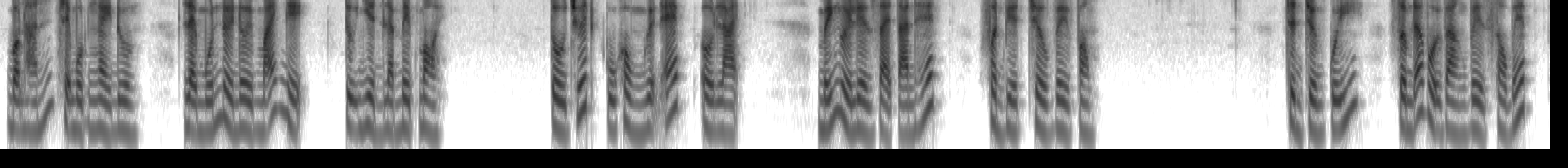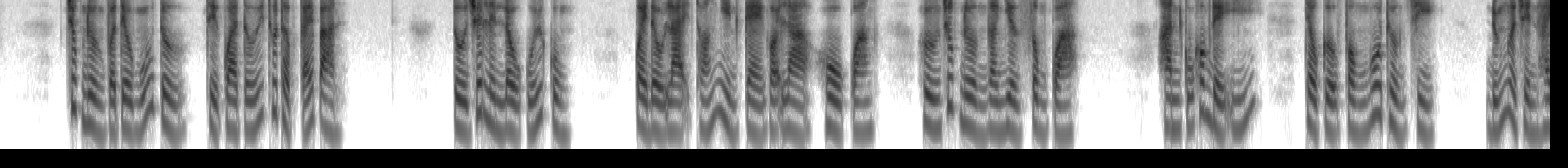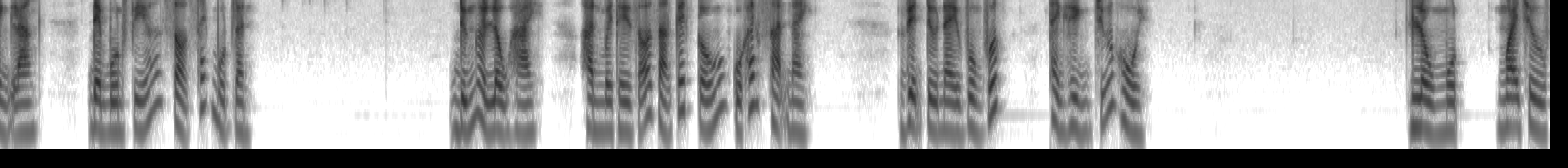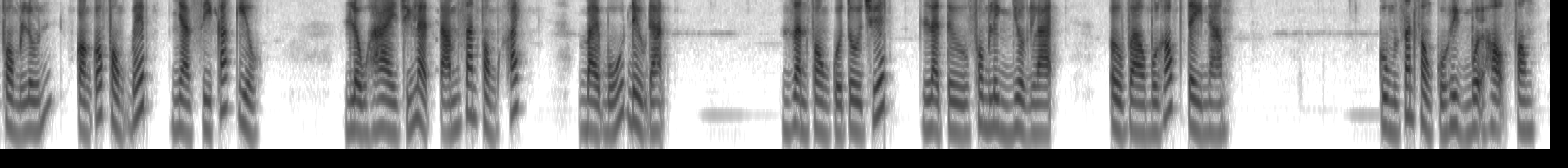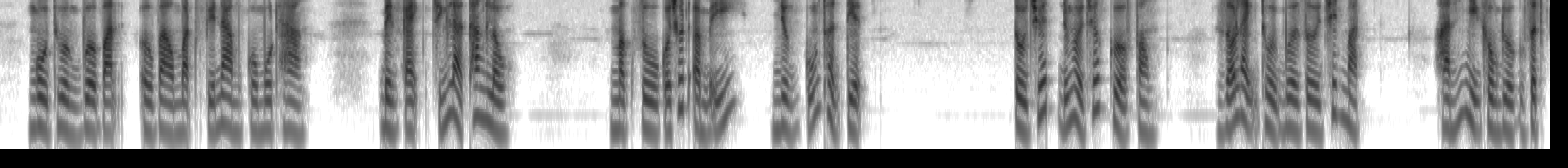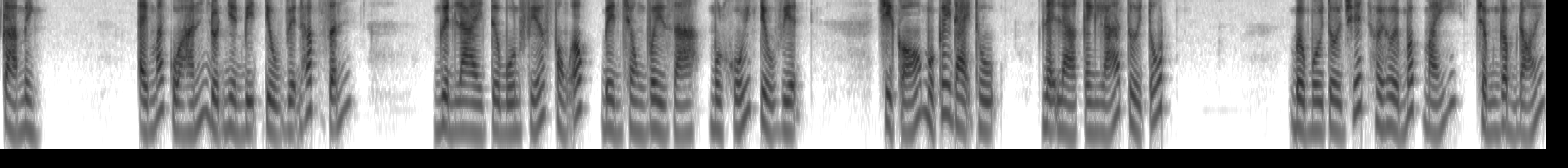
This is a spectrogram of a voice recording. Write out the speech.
Bọn hắn chạy một ngày đường, lại muốn nơi nơi mãi nghệ, tự nhiên là mệt mỏi. Tổ chuyết cũng không nguyện ép ở lại. Mấy người liền giải tán hết, phân biệt trở về phòng. Trần Trường Quý sớm đã vội vàng về sau bếp. Trúc Nương và Tiểu Ngũ Tử thì qua tới thu thập cái bàn. Tổ chuyết lên lầu cuối cùng, quay đầu lại thoáng nhìn kẻ gọi là Hồ Quang, hướng Trúc Nương ngang nhiên xông qua. Hắn cũng không để ý, theo cửa phòng ngô thường chỉ, đứng ở trên hành lang, đem bốn phía dò xét một lần. Đứng ở lầu 2, hắn mới thấy rõ ràng kết cấu của khách sạn này. Viện từ này vùng vức, thành hình chữ hồi. Lầu 1, ngoại trừ phòng lớn, còn có phòng bếp, nhà xí các kiểu. Lầu 2 chính là 8 gian phòng khách, bài bố đều đặn. Gian phòng của Tô Chuyết là từ phong linh nhường lại, ở vào một góc tây nam. Cùng gian phòng của hình muội họ phong, ngô thường vừa vặn ở vào mặt phía nam của một hàng. Bên cạnh chính là thang lầu. Mặc dù có chút ẩm ý, nhưng cũng thuận tiện. tổ Chuyết đứng ở trước cửa phòng, gió lạnh thổi mưa rơi trên mặt. Hắn nhịn không được giật cả mình. Ánh mắt của hắn đột nhiên bị tiểu viện hấp dẫn. Nguyên lai từ bốn phía phòng ốc bên trong vây ra một khối tiểu viện. Chỉ có một cây đại thụ, lại là cành lá tươi tốt. Bờ môi tôi chết hơi hơi mấp máy, trầm ngâm nói.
